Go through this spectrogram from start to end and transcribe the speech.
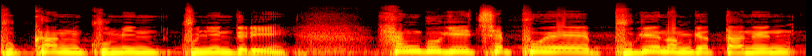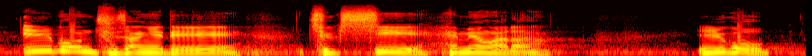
북한 군인, 군인들이 한국이 체포해 북에 넘겼다는 일본 주장에 대해 즉시 해명하라. 일곱,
